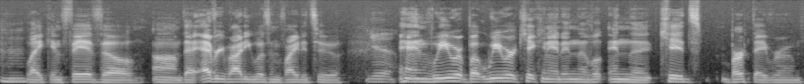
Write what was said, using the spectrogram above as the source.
Mhm. like in Fayetteville, um, that everybody was invited to. yeah. And we were, but we were kicking it in the in the kids' birthday room.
